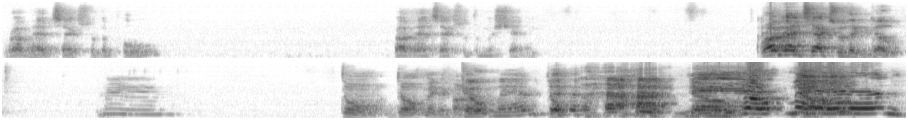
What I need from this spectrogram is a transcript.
Rob had sex with a pool. Rob had sex with a machete. Rob had sex with a goat. Don't don't make fun goat man. Don't, no goat man. No.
